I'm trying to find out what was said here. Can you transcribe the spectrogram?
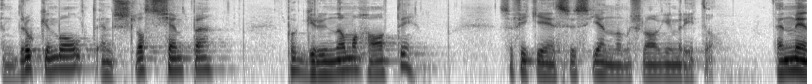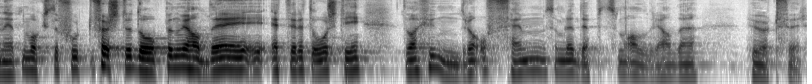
en drukkenbolt, en slåsskjempe På grunn av Mahati så fikk Jesus gjennomslag i Mrito. Den menigheten vokste fort. Første dåpen vi hadde etter et års tid, det var 105 som ble døpt, som aldri hadde hørt før.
